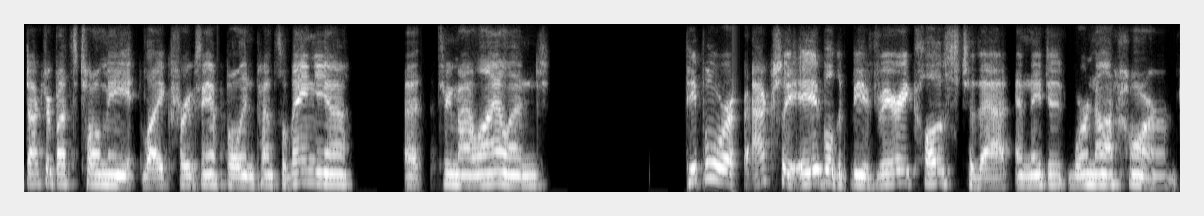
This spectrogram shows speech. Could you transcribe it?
Dr. Butz told me, like, for example, in Pennsylvania at Three Mile Island, people were actually able to be very close to that and they did were not harmed.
